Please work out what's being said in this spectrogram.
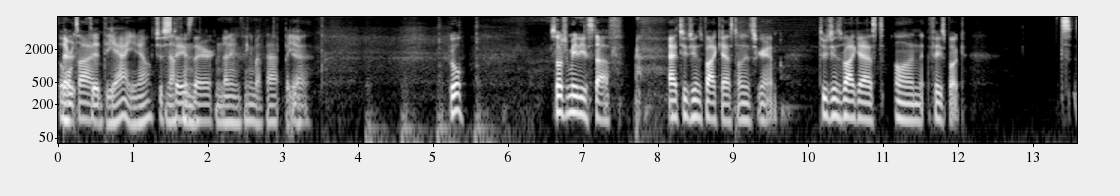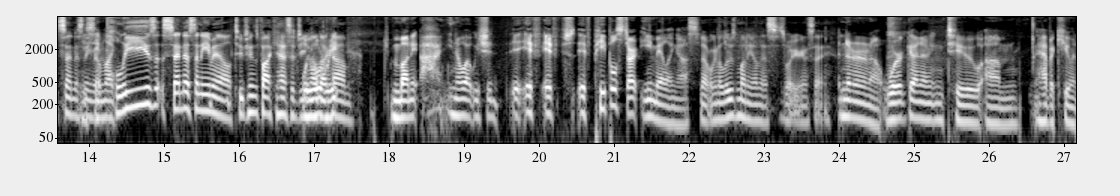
the whole time. the- yeah you know It just stays there. I'm not even thinking about that but yeah, yeah. Cool. Social media stuff at Two Tunes Podcast on Instagram, Two Tunes Podcast on Facebook. Send us an You email. like- Please send us an email, two tunes podcast at We will re- gmail.com. money ah, you know what we should if if if people start emailing us no, we're going to lose money on this, is what you're going to say. no no no no we're going to um have a Q&A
